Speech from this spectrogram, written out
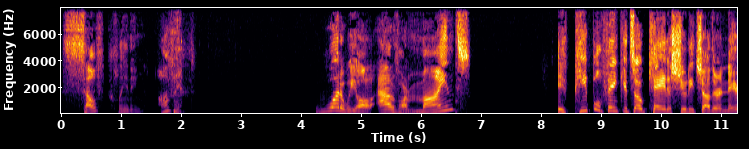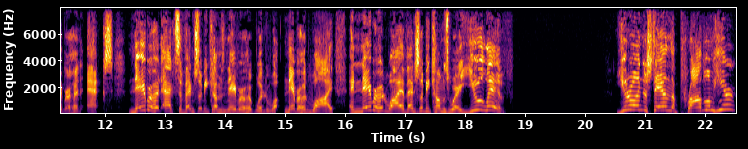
self cleaning oven. What are we all out of our minds? If people think it's okay to shoot each other in neighborhood X, neighborhood X eventually becomes neighborhood neighborhood Y, and neighborhood Y eventually becomes where you live. You don't understand the problem here?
